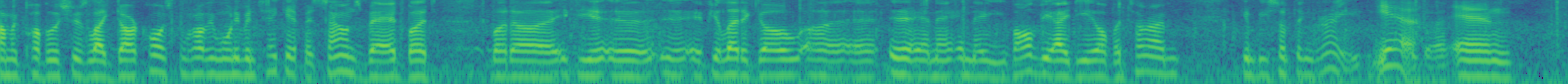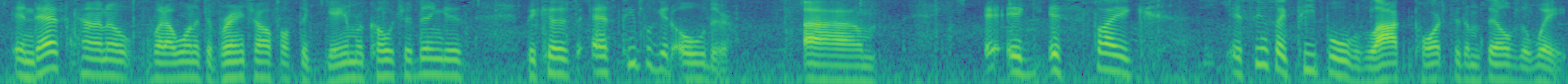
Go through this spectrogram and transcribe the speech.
comic publishers like Dark Horse probably won't even take it if it sounds bad, but but uh, if you uh, if you let it go uh, uh, and they, and they evolve the idea over time, it can be something great. Yeah, Like and and that's kind of what I wanted to branch off of the gamer culture thing is because as people get older, um, it, it, it's like it seems like people lock parts of themselves away.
